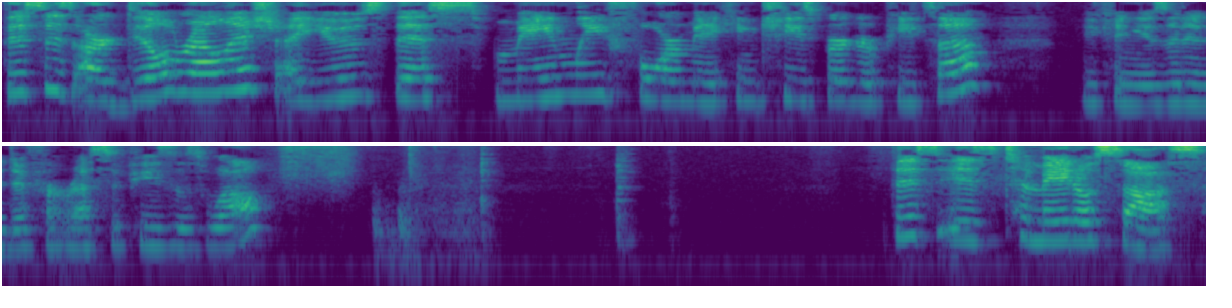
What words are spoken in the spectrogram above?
This is our dill relish. I use this mainly for making cheeseburger pizza. You can use it in different recipes as well. This is tomato sauce.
